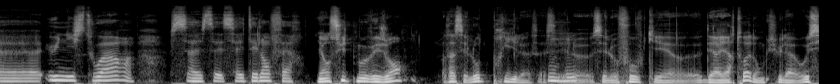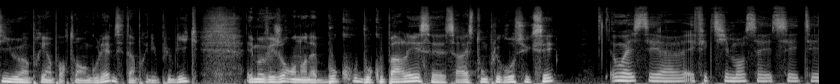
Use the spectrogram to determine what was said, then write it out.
euh, une histoire, ça, ça, a été l'enfer. Et ensuite, Mauvais genre. Ça, c'est l'autre prix, là. C'est mhm. le, le, fauve qui est euh, derrière toi. Donc, celui-là a aussi eu un prix important à Angoulême. C'est un prix du public. Et Mauvais genre, on en a beaucoup, beaucoup parlé. Ça reste ton plus gros succès? Ouais, c'est euh, effectivement, été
